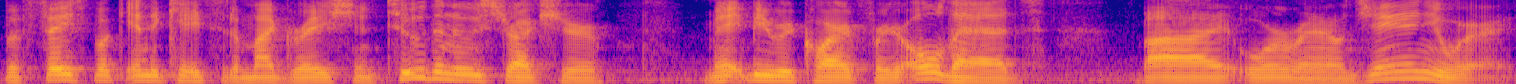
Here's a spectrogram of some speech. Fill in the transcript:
but Facebook indicates that a migration to the new structure may be required for your old ads by or around January.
